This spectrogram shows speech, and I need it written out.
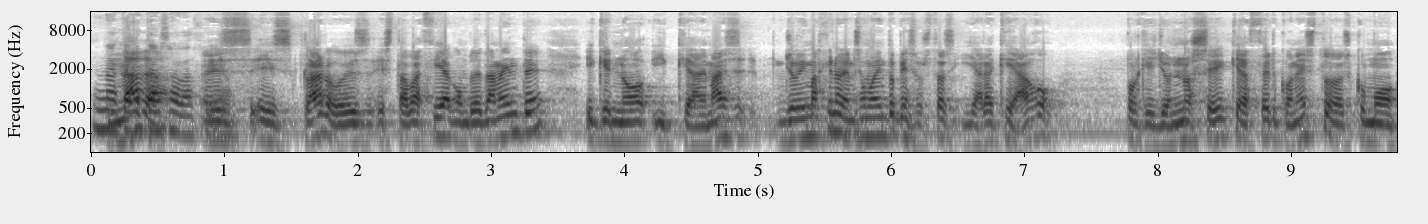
Una nada. vacía. Es, es, claro, es, está vacía completamente y que, no, y que además yo me imagino que en ese momento pienso, ostras, ¿y ahora qué hago? Porque yo no sé qué hacer con esto, es como,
